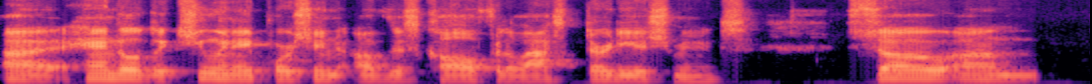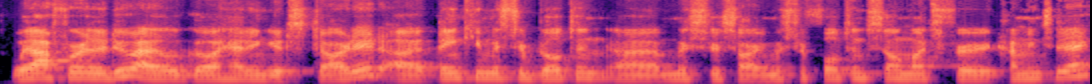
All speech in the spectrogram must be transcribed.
uh, handle the Q&A portion of this call for the last 30-ish minutes. So um, without further ado, I will go ahead and get started. Uh, thank you, Mr. Bilton, uh, Mr. Sorry, Mr. Fulton, so much for coming today.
